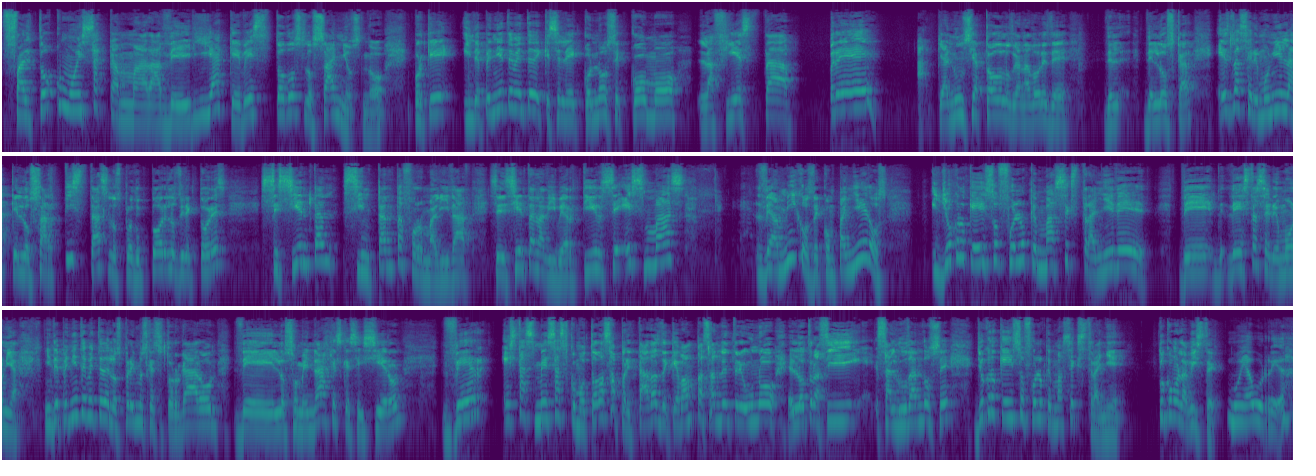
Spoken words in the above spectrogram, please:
faltó como esa camaradería que ves todos los años, ¿no? Porque independientemente de que se le conoce como la fiesta pre ah, que anuncia todos los ganadores de, del, Oscar, es la ceremonia en la que los artistas, los productores, los directores, se sientan sin tanta formalidad, se sientan a divertirse, es más de amigos, de compañeros. Y yo creo que eso fue lo que más extrañé de, de, esta ceremonia. Independientemente de los premios que se otorgaron, de los homenajes que se hicieron, ver estas mesas como todas apretadas de que van pasando entre uno, el otro así, saludándose, yo creo que eso fue lo que más extrañé. ¿Tú cómo la viste? Muy aburrida.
